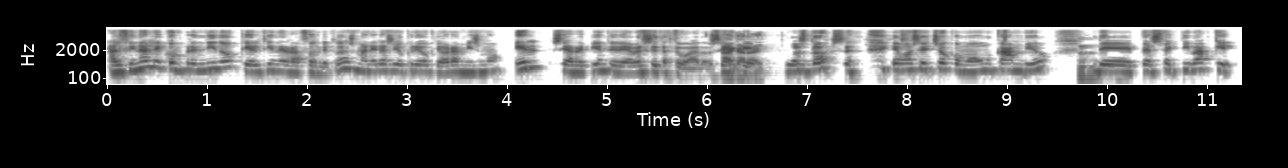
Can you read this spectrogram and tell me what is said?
Al final he comprendido que él tiene razón. De todas maneras, yo creo que ahora mismo él se arrepiente de haberse tatuado. O sea ah, que los dos hemos hecho como un cambio de perspectiva que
